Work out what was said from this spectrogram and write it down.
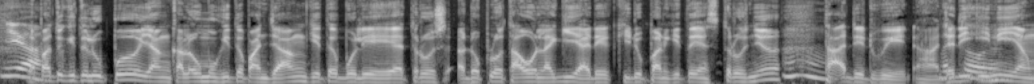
Ya. lepas tu kita lupa yang kalau umur kita panjang kita boleh terus 20 tahun lagi ada kehidupan kita yang seterusnya mm. tak ada duit ha, jadi ini yang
